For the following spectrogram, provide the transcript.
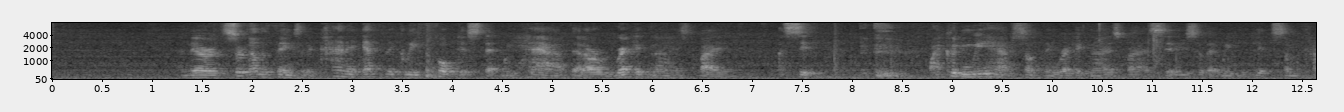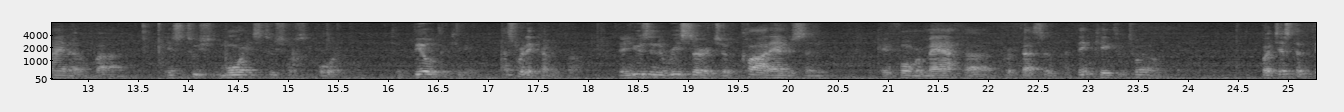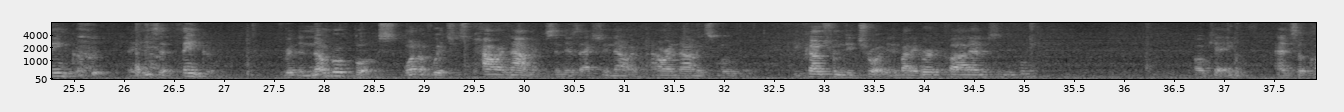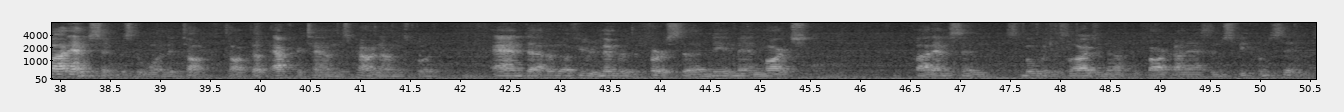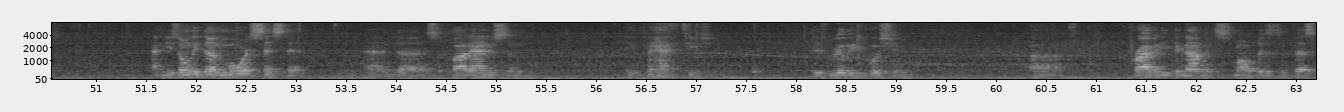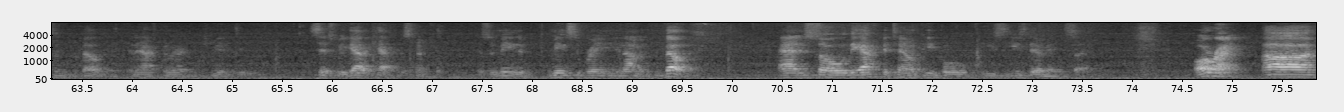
And there are certain other things that are kind of ethnically focused that we have that are recognized by a city. Why couldn't we have something recognized by a city so that we can get some kind of uh, institution, more institutional support to build the community? That's where they're coming from. They're using the research of Claude Anderson, a former math uh, professor, I think K through 12, but just a thinker. And he's a thinker. He's written a number of books, one of which is Powernomics, and there's actually now a Powernomics movement. He comes from Detroit. Anybody heard of Claude Anderson before? Okay. And so Claude Anderson was the one that talked, talked up Africatown in this Powernomics book. And uh, I don't know if you remember the first uh, Million Man March. Claude Anderson's movement was large enough that Farrakhan asked him to speak from the stage. And he's only done more since then. And uh, so Claude Anderson, a math teacher, is really pushing uh, private economics, small business investment development in the African American community since we got a capitalist country. As a means, means to bring economic development. And so the Africatown people, he's, he's their main site. All right, uh,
